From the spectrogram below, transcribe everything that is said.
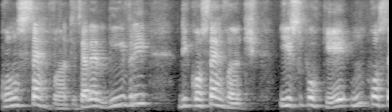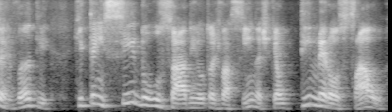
conservantes, ela é livre de conservantes. Isso porque um conservante que tem sido usado em outras vacinas, que é o timerosal,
